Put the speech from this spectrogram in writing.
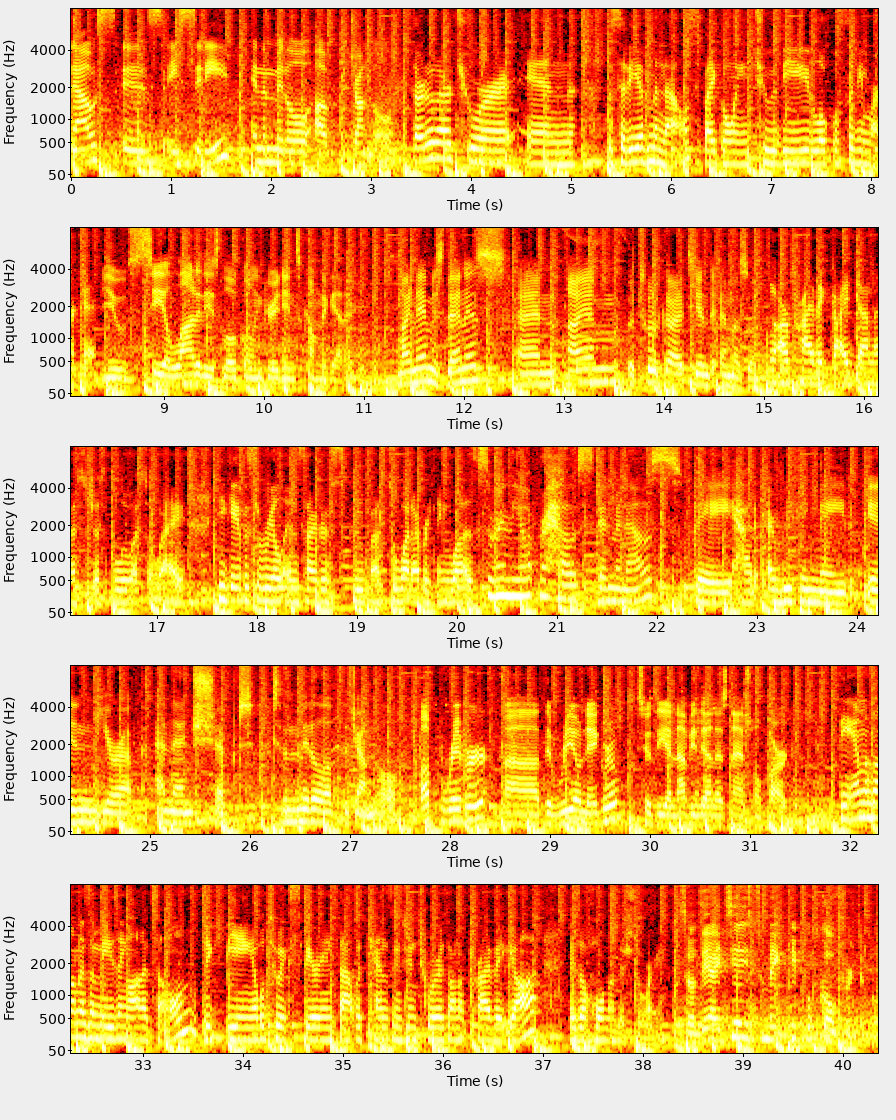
Manaus is a city in the middle of the jungle. Started our tour in the city of Manaus by going to the local city market. You see a lot of these local ingredients come together. My name is Dennis, and I am a tour guide here in the Amazon. Our private guide, Dennis, just blew us away. He gave us a real insider scoop as to what everything was. So we're in the Opera House in Manaus. They had everything made in Europe and then shipped to the middle of the jungle. Upriver, uh, the Rio Negro, to the Anavilhanas National Park. The Amazon is amazing on its own. Being able to experience that with Kensington Tours on a private yacht is a whole other story. So the idea is to make people comfortable.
